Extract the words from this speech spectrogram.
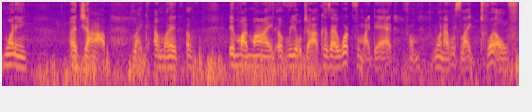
wanting a job. Like I wanted, a, in my mind, a real job because I worked for my dad from when I was like 12,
